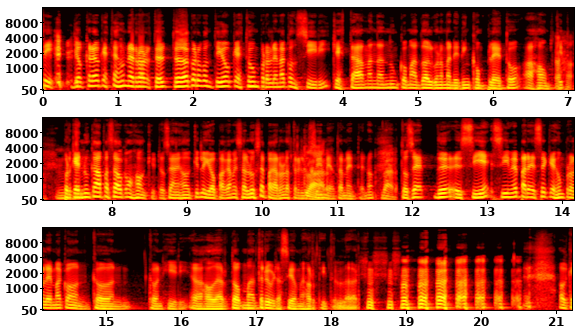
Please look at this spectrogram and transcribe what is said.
sí, yo creo que este es un error. Estoy, estoy de acuerdo contigo que esto es un problema con Siri, que está mandando un comando de alguna manera incompleto a HomeKit. Ajá. Porque nunca ha pasado con HomeKit. O sea, en HomeKit le digo, apágame esa luz, se apagaron las tres luces Claro. inmediatamente, ¿no? Claro. Entonces, de- eh, sí, sí me parece que es un problema con, con, con Hiri. A joder, Top Matter hubiera sido mejor título, la verdad. ok,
